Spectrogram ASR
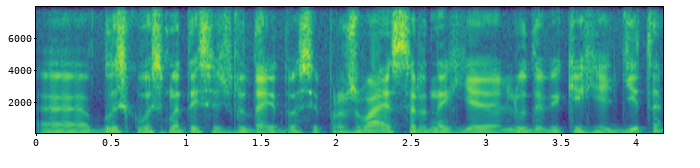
е, близько 8 тисяч людей досі проживає. Серед них є люди, в яких є діти.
